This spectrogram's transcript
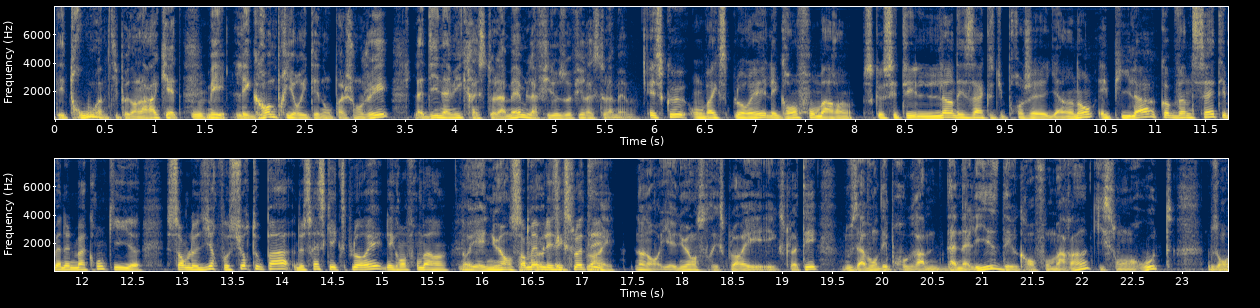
des trous un petit peu dans la raquette. Mmh. Mais les grandes priorités n'ont pas changé, la dynamique reste la même, la philosophie reste la même. Est-ce que on va explorer les grands fonds marins? Parce que c'était l'un des axes du projet il y a un an, et puis là, COP27, Emmanuel Macron qui euh, semble dire, faut surtout pas, ne serait-ce qu'explorer les grands fonds marins. Non, il y a une nuance. Sans même les exploiter. Non, non, il y a une nuance entre explorer et exploiter. Nous avons des programmes d'analyse des grands fonds marins qui sont en route. Nous en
